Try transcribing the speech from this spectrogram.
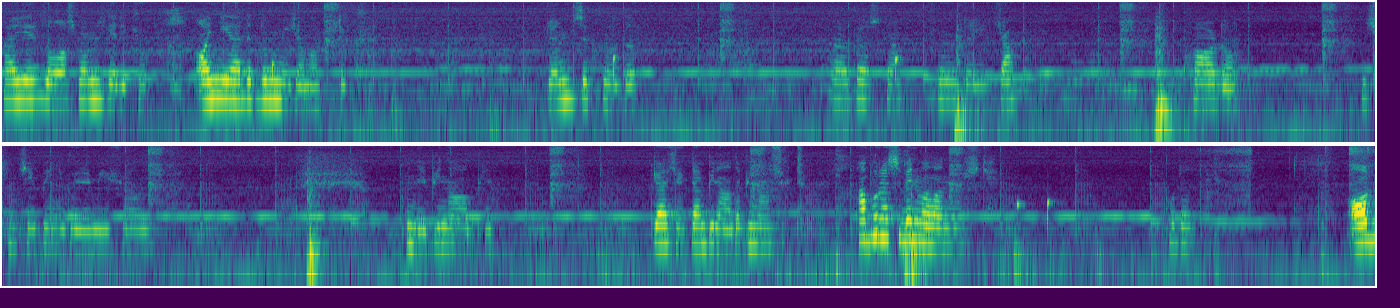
Her yeri dolaşmamız gerekiyor. Aynı yerde durmayacağım artık. Canım sıkıldı. Arkadaşlar şunu da yiyeceğim. Pardon. Hiç kimse beni göremiyor şu an. Bu ne bina abi. Gerçekten binada bina çıktı. Ha burası benim alanım işte. Abi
